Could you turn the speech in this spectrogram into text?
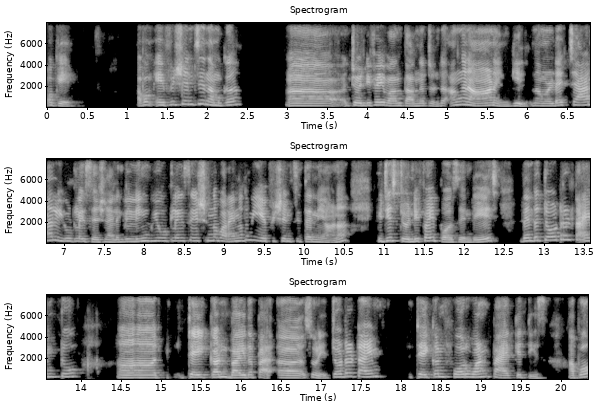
ഓക്കെ അപ്പം എഫിഷ്യൻസി നമുക്ക് ട്വന്റി ഫൈവ് ആണ് തന്നിട്ടുണ്ട്. അങ്ങനെ ആണെങ്കിൽ നമ്മളുടെ ചാനൽ യൂട്ടിലൈസേഷൻ അല്ലെങ്കിൽ ലിങ്ക് യൂട്ടിലൈസേഷൻ എന്ന് പറയുന്നതും ഈ എഫിഷ്യൻസി തന്നെയാണ്. Which is twenty five percentage then the total time to taken by the sorry total time taken for one packet is അപ്പോൾ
